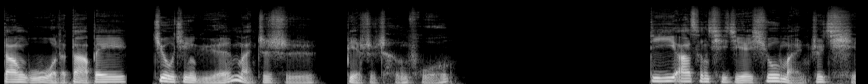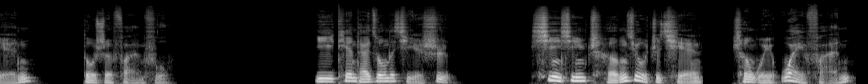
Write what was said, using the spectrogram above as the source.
当无我的大悲究竟圆满之时，便是成佛。第一阿僧祇劫修满之前，都是凡夫。以天台宗的解释。信心成就之前，称为外凡；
